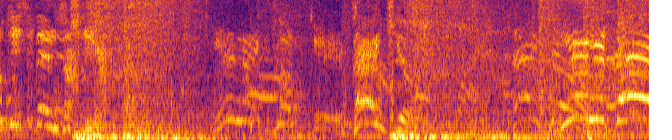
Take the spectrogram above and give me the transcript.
Ammo dispenser here! Thank you! Thank you! Many thanks!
